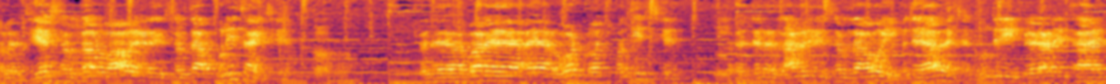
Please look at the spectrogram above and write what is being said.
અને જે સરદારો આવે એની શ્રદ્ધા પૂરી થાય છે. અને અમારે અહીંયા રોડ ટોચ પતિ જ છે. જેને લાગણી સ્પર્ધા હોય બધે આવે છે. દૂધરી પેડાની થાય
